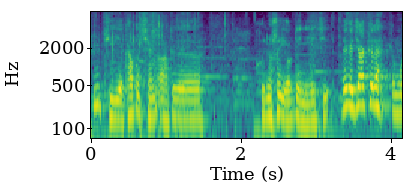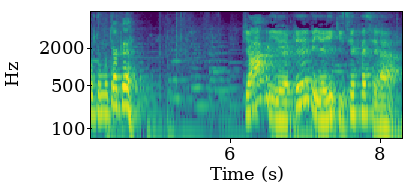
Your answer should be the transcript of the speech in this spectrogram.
具体也看不清啊，这个可能是有点年纪。那个价格呢？怎么怎么价格？价格也这个也有几千块钱了。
